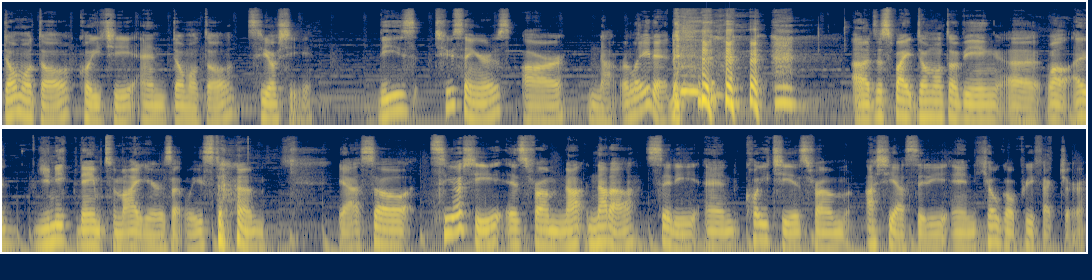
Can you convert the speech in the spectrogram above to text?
Domoto Koichi and Domoto Tsuyoshi. These two singers are not related. uh, despite Domoto being, uh, well, a unique name to my ears at least. um, yeah, so Tsuyoshi is from Na- Nara City and Koichi is from Ashiya City in Hyogo Prefecture.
